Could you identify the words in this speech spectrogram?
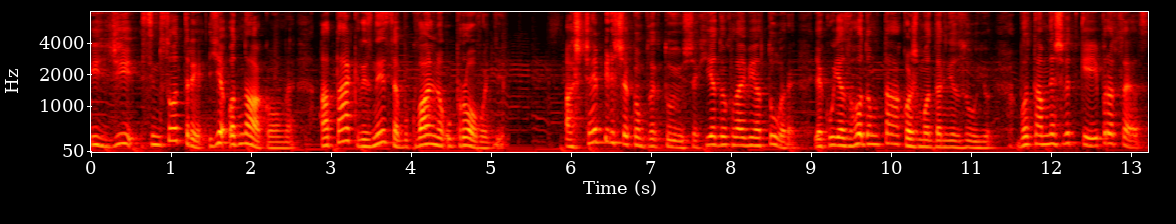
і G703 є однаковими, а так різниця буквально у проводі. А ще більше комплектуючих є до клавіатури, яку я згодом також модернізую, бо там не швидкий процес.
